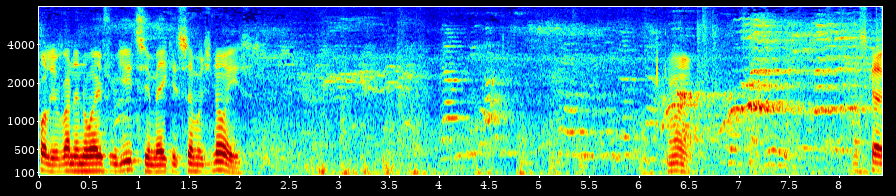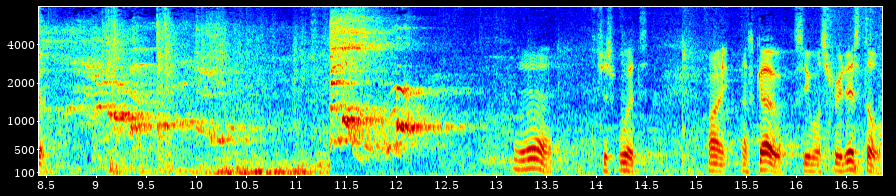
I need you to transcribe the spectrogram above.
Probably running away from you two making so much noise. Right. Let's go. Yeah, it's just wood. Right, let's go. See what's through this door.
